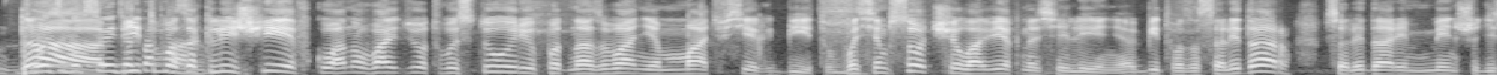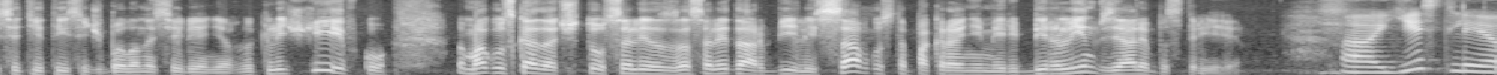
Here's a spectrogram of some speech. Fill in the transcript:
да, битва за Клещеевку, оно войдет в историю под названием «Мать всех битв». 800 человек населения. Битва за Солидар. В Солидаре меньше 10 тысяч было населения. В Клещеевку. Могу сказать, что за Солидар бились с августа, по крайней мере. Берлин взяли быстрее. А есть ли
